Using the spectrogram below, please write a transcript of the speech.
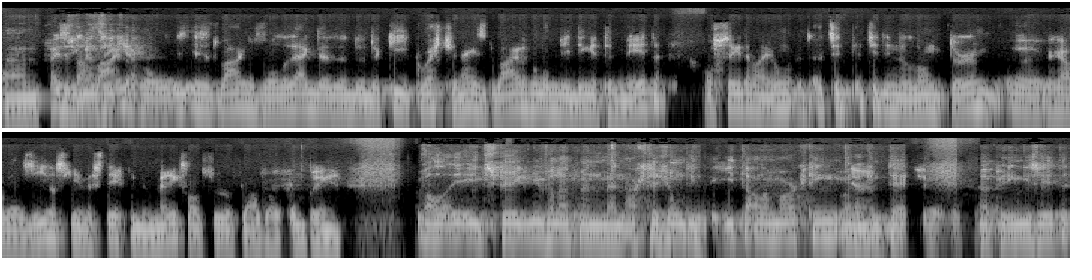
Um, is, het dus waardevol? Is, is, het waardevol? Dat is eigenlijk de, de, de key question. Hè? Is het waardevol om die dingen te meten? Of zeg je maar, jong, het, het, zit, het zit in de long term. Uh, je gaat wel zien, als je investeert in een merk, zal het vroeg of laat wel opbrengen. Wel, ik spreek nu vanuit mijn, mijn achtergrond in digitale marketing, waar ik een tijdje heb ingezeten.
